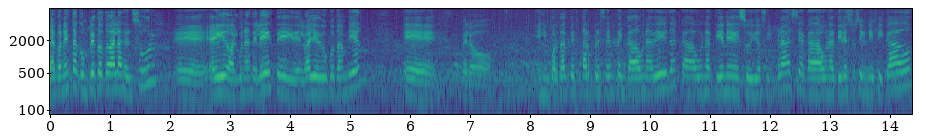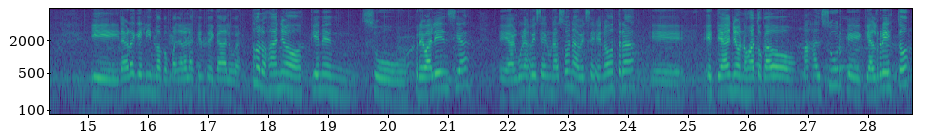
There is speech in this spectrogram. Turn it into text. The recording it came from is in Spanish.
Ya con esta completo todas las del sur, eh, he ido a algunas del este y del Valle de Uco también, eh, pero es importante estar presente en cada una de ellas, cada una tiene su idiosincrasia, cada una tiene su significado y la verdad que es lindo acompañar a la gente de cada lugar. Todos los años tienen su prevalencia, eh, algunas veces en una zona, a veces en otra. este año nos ha tocado más al sur que, que al resto.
